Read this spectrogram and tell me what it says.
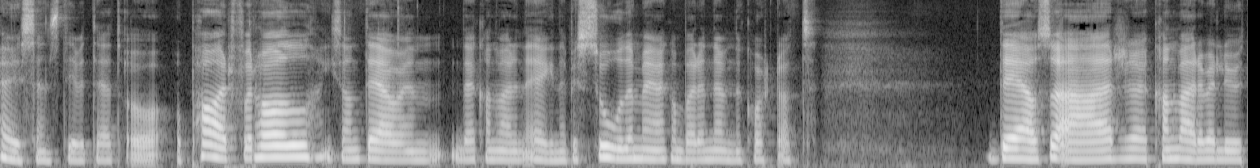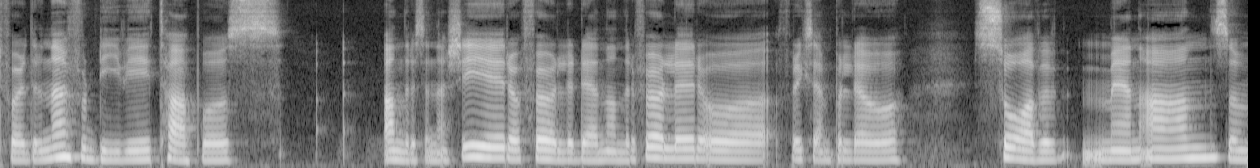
høysensitivitet og, og parforhold. Det, en, det, kan være en egen episode, men jeg kan bare nevne kort at det også er, kan være veldig utfordrende fordi vi tar på oss andres energier og føler det den andre føler, og f.eks. det å sove med en annen som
